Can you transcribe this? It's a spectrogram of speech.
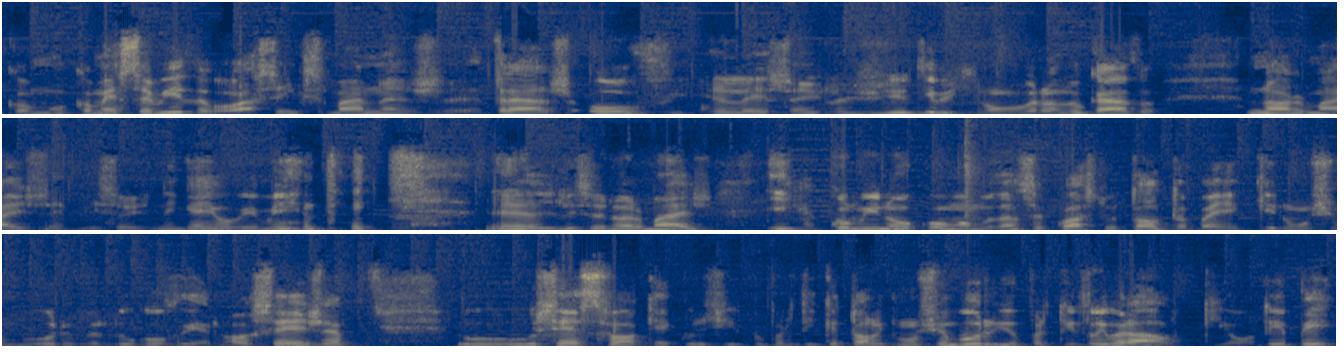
como, como é sabido, há cinco semanas atrás houve eleições legislativas que não houveram caso, normais, sem de ninguém, obviamente, eleições normais, e que culminou com uma mudança quase total também aqui no Luxemburgo do governo. Ou seja, o CSFO, que é conhecido como Partido Católico no Luxemburgo, e o Partido Liberal, que é o DP,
